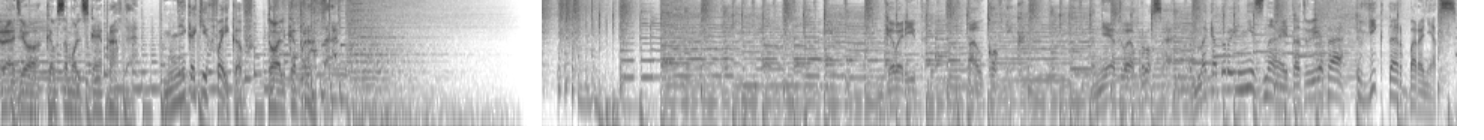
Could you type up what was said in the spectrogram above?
Радио «Комсомольская правда». Никаких фейков, только правда. Говорит полковник. Нет вопроса, на который не знает ответа Виктор Баранец.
